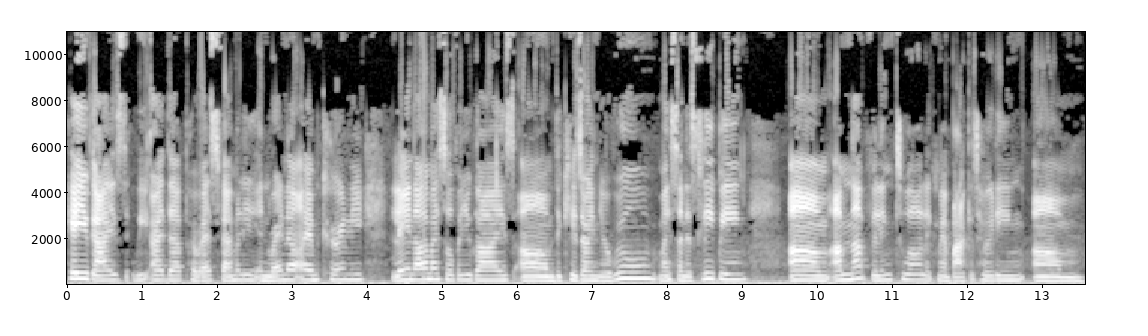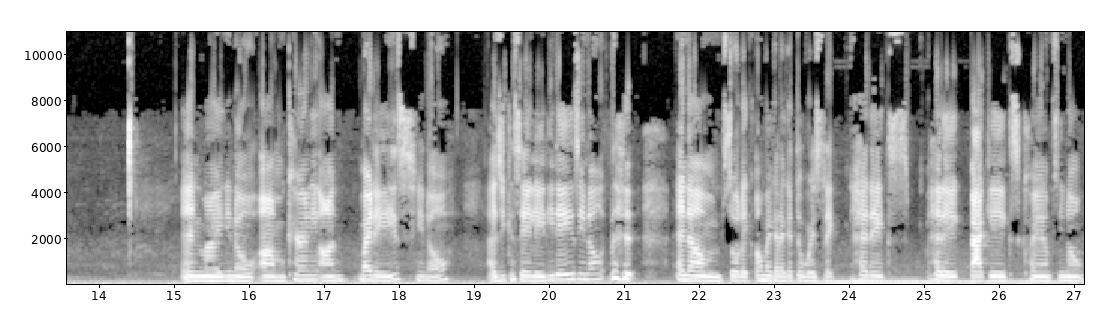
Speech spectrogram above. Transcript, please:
Hey you guys, we are the Perez family and right now I am currently laying out on my sofa you guys. Um, the kids are in their room, my son is sleeping. Um, I'm not feeling too well, like my back is hurting. Um, and my, you know, um, currently on my days, you know, as you can say, lady days, you know. and um, so like, oh my God, I get the worst like headaches, headache, backaches, cramps, you know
